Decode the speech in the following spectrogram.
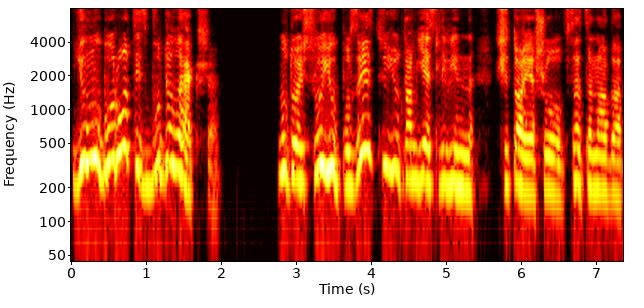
йому боротись буде легше. Ну, тобто свою позицію, там, якщо він вважає, що все це треба,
